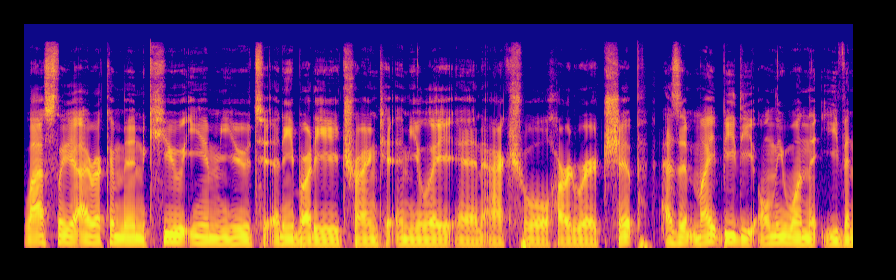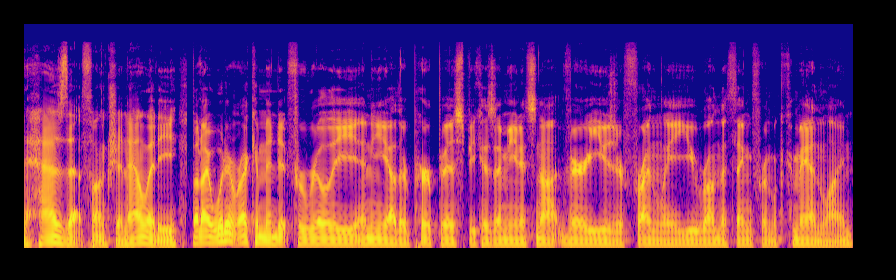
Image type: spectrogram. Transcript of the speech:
Lastly, I recommend QEMU to anybody trying to emulate an actual hardware chip, as it might be the only one that even has that functionality, but I wouldn't recommend it for really any other purpose because I mean it's not very user friendly. You run the thing from a command line.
